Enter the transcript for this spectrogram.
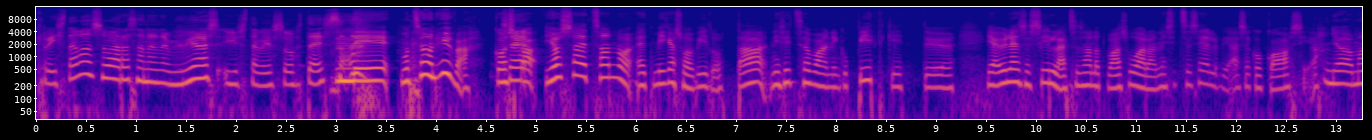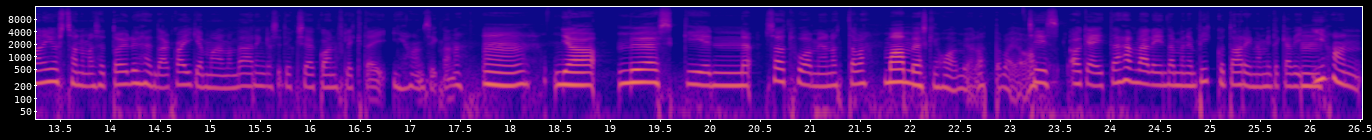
Kristel on suorasanainen myös ystävyyssuhteissa. Niin, mutta se on hyvä, koska Se- jos sä et sano, että mikä sua vituttaa, niin sit se vaan niinku pitkittyy. Ja yleensä sillä, että sä sanot vaan suoraan, niin sit se selviää se koko asia. Joo, mä olin just sanomassa, että toi lyhentää kaiken maailman väärinkäsityksiä ja konflikteja ihan sikana. Mm. Ja myöskin, Sä oot huomioon ottava. mä oon myöskin huomioon ottava, joo. Siis okei, okay, tähän väliin tämmönen pikku tarina, mitä kävi mm. ihan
